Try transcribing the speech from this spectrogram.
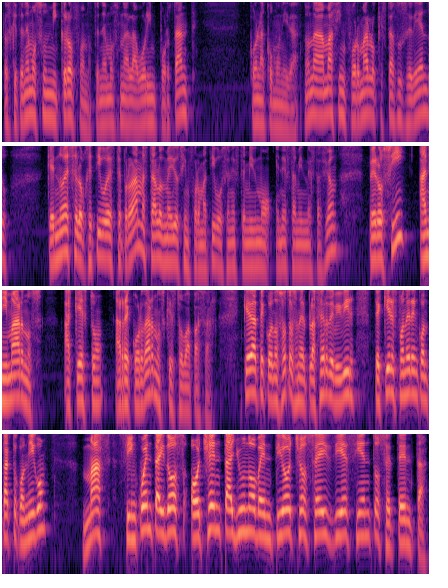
los que tenemos un micrófono, tenemos una labor importante con la comunidad. No nada más informar lo que está sucediendo, que no es el objetivo de este programa, están los medios informativos en, este mismo, en esta misma estación, pero sí animarnos a que esto, a recordarnos que esto va a pasar. Quédate con nosotros en el placer de vivir. ¿Te quieres poner en contacto conmigo? Más 52 81 28 610 170.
